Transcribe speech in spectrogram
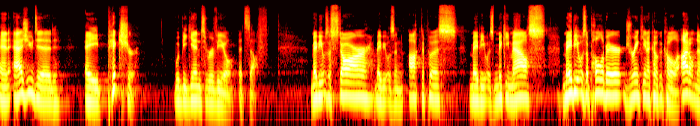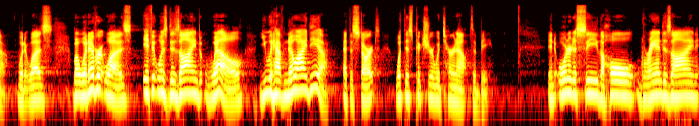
And as you did, a picture would begin to reveal itself. Maybe it was a star, maybe it was an octopus, maybe it was Mickey Mouse, maybe it was a polar bear drinking a Coca Cola. I don't know what it was, but whatever it was, if it was designed well, you would have no idea at the start what this picture would turn out to be. In order to see the whole grand design,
